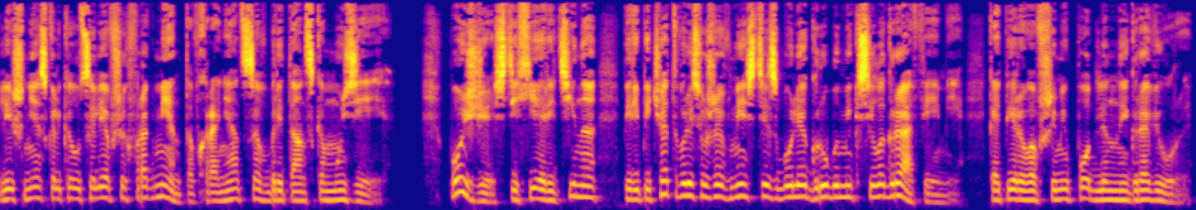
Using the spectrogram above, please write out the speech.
Лишь несколько уцелевших фрагментов хранятся в Британском музее. Позже стихи Аретина перепечатывались уже вместе с более грубыми ксилографиями, копировавшими подлинные гравюры,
